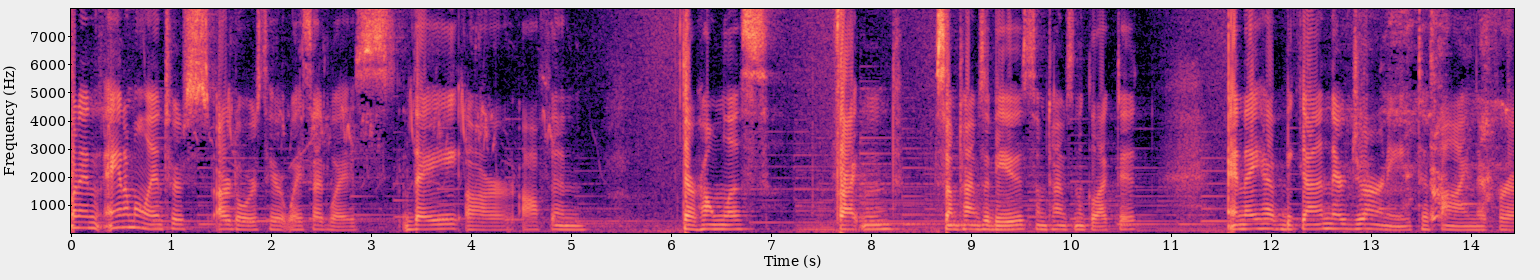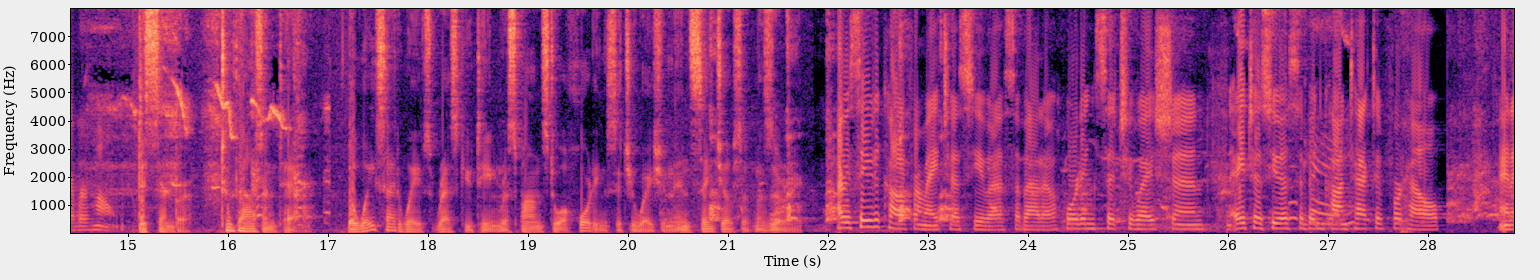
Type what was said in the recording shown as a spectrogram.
When an animal enters our doors here at Wayside Waifs, they are often, they're homeless, frightened, sometimes abused, sometimes neglected, and they have begun their journey to find their forever home. December 2010. The Wayside Waifs rescue team responds to a hoarding situation in St. Joseph, Missouri. I received a call from HSUS about a hoarding situation. HSUS had been contacted for help, and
